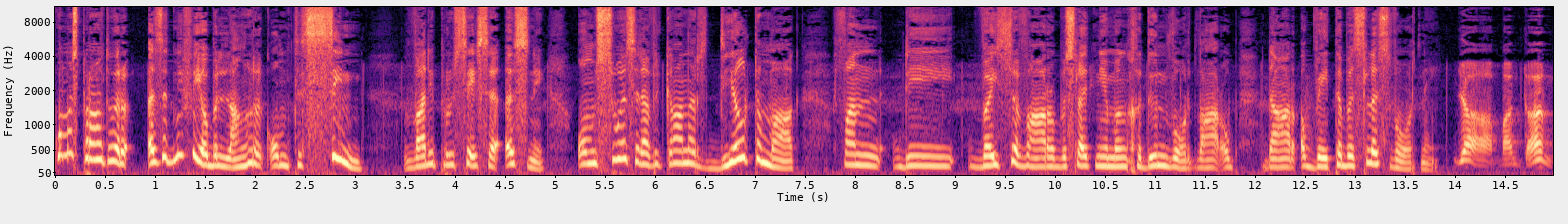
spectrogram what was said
Kom ons praat oor is dit nie vir jou belangrik om te sien wat die prosesse is nie om so Suid-Afrikaners deel te maak van die wyse waarop besluitneming gedoen word waarop daar op wette beslis word nie. Ja, maar dan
